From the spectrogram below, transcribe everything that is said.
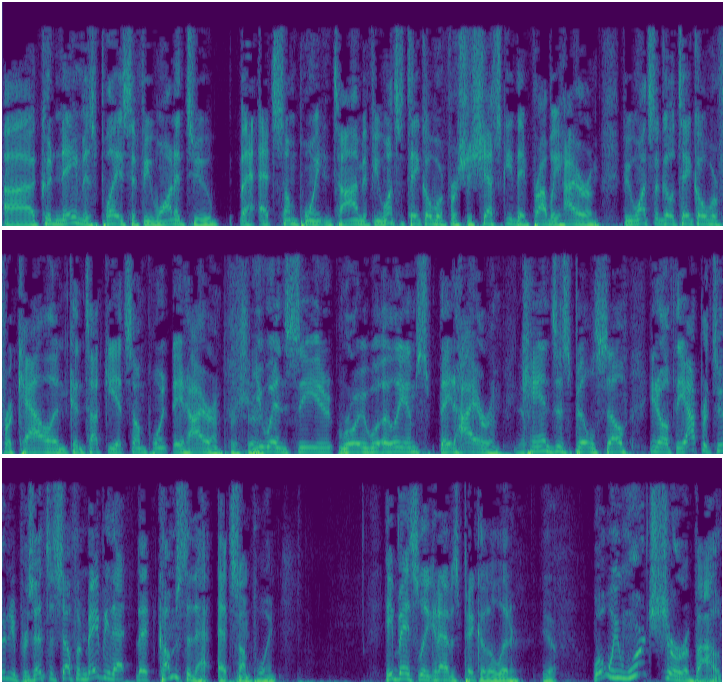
Uh, could name his place if he wanted to at some point in time. If he wants to take over for Krzyzewski, they'd probably hire him. If he wants to go take over for Cal in Kentucky at some point, they'd hire him. sure. UNC, Roy Williams, they'd hire him. Kansas, Bill Self. You know, if the opportunity presents itself, and maybe that, that comes to that at some point, he basically could have his pick of the litter. Yeah. What we weren't sure about,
